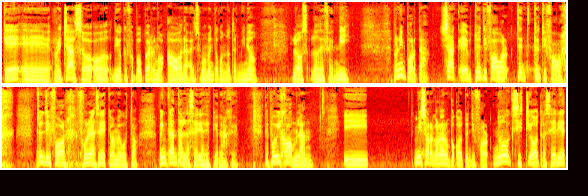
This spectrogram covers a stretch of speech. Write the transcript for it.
que eh, rechazo o digo que fue paupérrimo ahora, en su momento cuando terminó, los, los defendí. Pero no importa, Jack 24, 24, 24 fue una de las series que más me gustó. Me encantan las series de espionaje. Después vi Homeland y me hizo recordar un poco de 24. No existió otra serie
